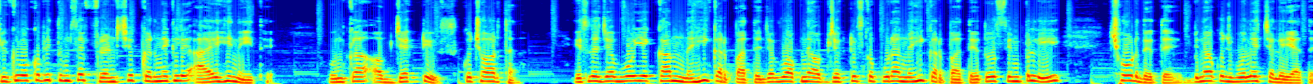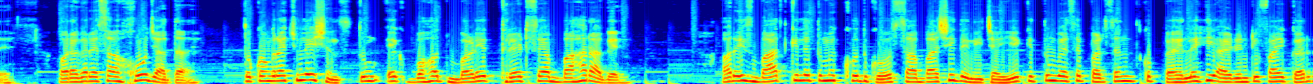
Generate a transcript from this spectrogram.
क्योंकि वो कभी तुमसे फ्रेंडशिप करने के लिए आए ही नहीं थे। उनका ऑब्जेक्टिव्स कुछ और था। इसलिए जब वो ये काम नहीं कर पाते, जब वो अपने ऑब्जेक्टिव्स को पूरा नहीं कर पाते तो सिंपली छोड़ देते, बिना कुछ बोले चले जाते। और अगर ऐसा हो जाता है तो कॉन्ग्रेचुलेशन तुम एक बहुत बड़े थ्रेट से अब बाहर आ गए। और इस बात के लिए तुम्हें खुद को शाबाशी देनी चाहिए कि तुम वैसे पर्सन को पहले ही आइडेंटिफाई कर,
